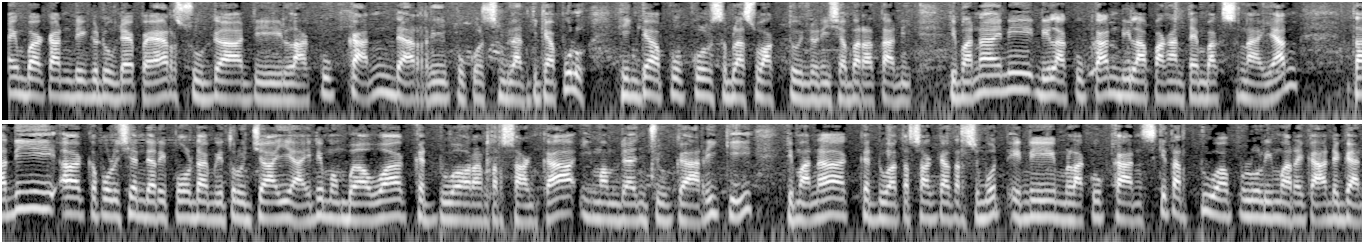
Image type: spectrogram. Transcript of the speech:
Tembakan di gedung DPR sudah dilakukan dari pukul 9.30 hingga pukul 11 waktu Indonesia Barat tadi. Di mana ini dilakukan di lapangan tembak Senayan. Tadi uh, kepolisian dari Polda Metro Jaya ini membawa kedua orang tersangka, Imam dan juga Riki, di mana kedua tersangka tersebut ini melakukan sekitar 25 reka adegan.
